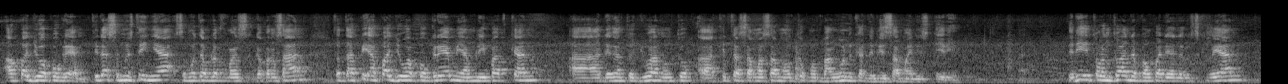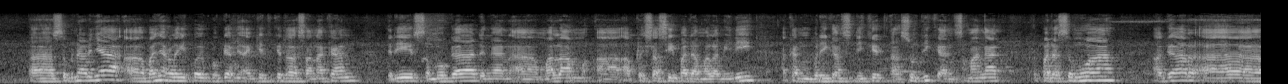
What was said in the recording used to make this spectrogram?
apa jua program. Tidak semestinya semuanya bulan kebangsaan, tetapi apa jua program yang melibatkan uh, dengan tujuan untuk uh, kita sama-sama untuk membangunkan negeri sama ini sendiri. Jadi tuan-tuan dan puan-puan yang sekalian, uh, sebenarnya uh, banyak lagi program yang kita, kita laksanakan jadi semoga dengan uh, malam uh, apresiasi pada malam ini akan memberikan sedikit uh, suntikan semangat kepada semua agar uh,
